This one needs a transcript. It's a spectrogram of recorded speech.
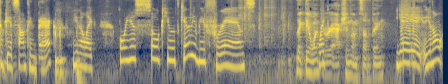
to get something back. You know like oh you're so cute. Can we be friends? Like they want Like- your reaction on something. yeah, yeah, yeah. You know,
